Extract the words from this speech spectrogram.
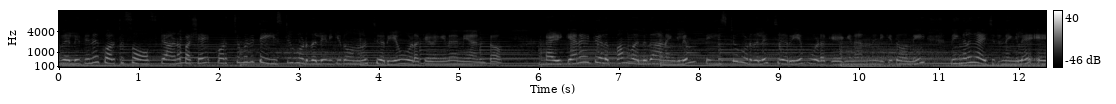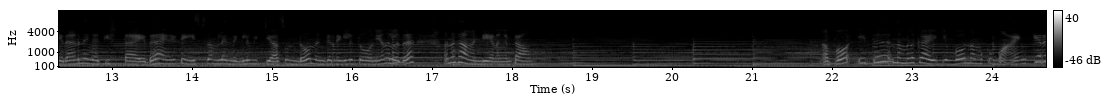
വലുതിന് കുറച്ച് സോഫ്റ്റ് ആണ് പക്ഷേ കുറച്ചും കൂടി ടേസ്റ്റ് കൂടുതൽ എനിക്ക് തോന്നുന്നു ചെറിയ പൂടക്കിഴങ്ങിന് തന്നെയാണ് കേട്ടോ കഴിക്കാനായിട്ട് എളുപ്പം വലുതാണെങ്കിലും ടേസ്റ്റ് കൂടുതൽ ചെറിയ പൂടക്കിഴങ്ങിനാണെന്ന് എനിക്ക് തോന്നി. നിങ്ങൾ കഴിച്ചിട്ടുണ്ടെങ്കിൽ ഏതാണ് നിങ്ങൾക്ക് ഇഷ്ടമായത് അതിന്റെ ടേസ്റ്റ് തമ്മിൽ എന്തെങ്കിലും വ്യത്യാസം ഉണ്ടോ നിങ്ങൾക്ക് എന്തെങ്കിലും തോന്നിയോ എന്നുള്ളത് ഒന്ന് കമന്റ് ചെയ്യണം കേട്ടോ. അപ്പോൾ ഇത് നമ്മൾ കഴിക്കുമ്പോൾ നമുക്ക് ഭയങ്കര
